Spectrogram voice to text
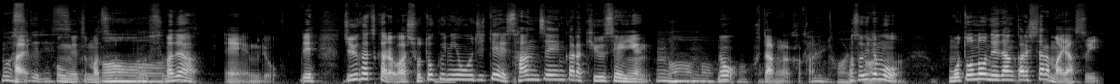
もうはいすぐです、今月末までは、えー無料で10月からは所得に応じて3000円から9000円の負担がかかると、はいまあ、それでも元の値段からしたらまあ安い。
